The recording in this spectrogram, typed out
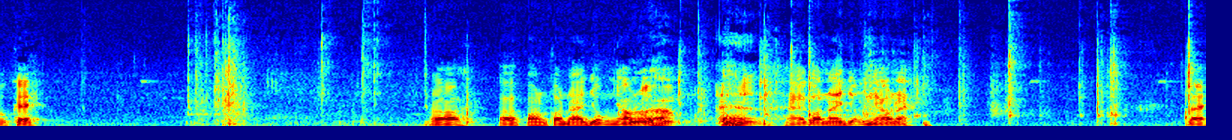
ok. Rồi coi con con này giống nhau nữa không? Hai con này giống nhau này. Đây,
